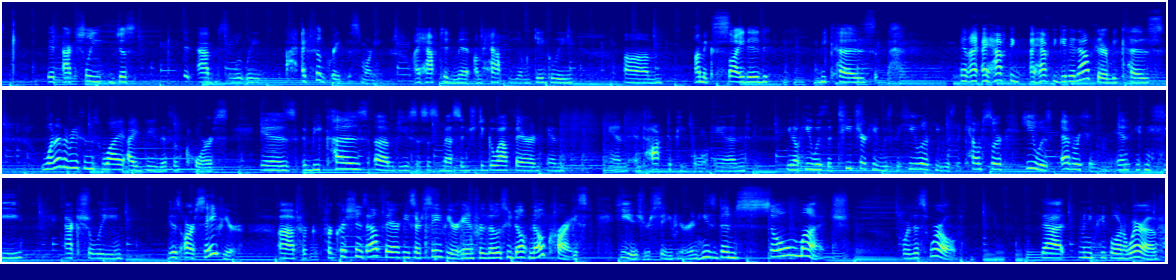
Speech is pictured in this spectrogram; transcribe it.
it actually just it absolutely I feel great this morning. I have to admit, I'm happy, I'm giggly, um, I'm excited because, and I, I have to I have to get it out there because one of the reasons why I do this, of course, is because of Jesus' message to go out there and, and and and talk to people and you know he was the teacher he was the healer he was the counselor he was everything and, and he actually is our Savior. Uh, for, for Christians out there, He's our Savior. And for those who don't know Christ, He is your Savior. And He's done so much for this world that many people aren't aware of.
